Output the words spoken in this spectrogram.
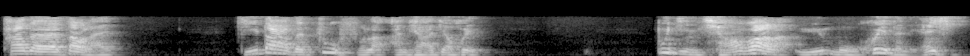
他的到来，极大的祝福了安提阿教会。不仅强化了与母会的联系，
